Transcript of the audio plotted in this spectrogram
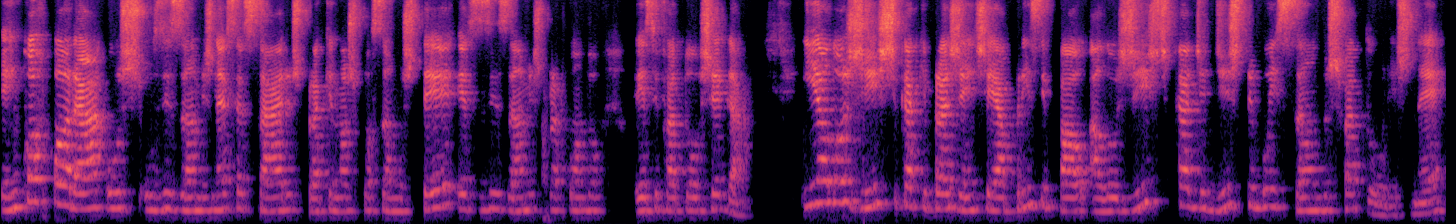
incorporar os, os exames necessários para que nós possamos ter esses exames para quando esse fator chegar. E a logística, que para a gente é a principal, a logística de distribuição dos fatores, né?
